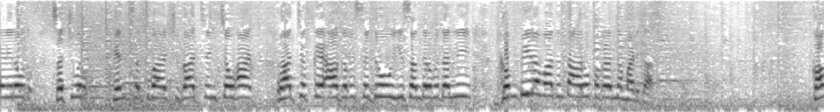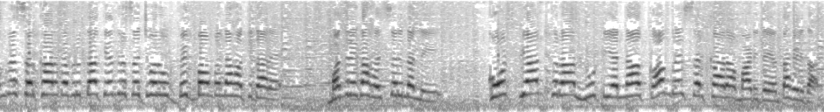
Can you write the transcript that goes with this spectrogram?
ಹೇಳಿರೋದು ಸಚಿವರು. ಕೇಂದ್ರ ಸಚಿವ ಶಿವರಾಜ್ ಸಿಂಗ್ ಚೌಹಾಣ್ ರಾಜ್ಯಕ್ಕೆ ಆಗಮಿಸಿದ್ರು. ಈ ಸಂದರ್ಭದಲ್ಲಿ ಗಂಭೀರವಾದಂತಹ ಆರೋಪಗಳನ್ನು ಮಾಡಿದ್ದಾರೆ. ಕಾಂಗ್ರೆಸ್ ಸರ್ಕಾರದ ವಿರುದ್ಧ ಕೇಂದ್ರ ಸಚಿವರು ಬಿಗ್ ಬಾಂಬ್ ಅನ್ನ ಹಾಕಿದ್ದಾರೆ. ಮನ್ರೇಗಾ ಹೆಸರಿನಲ್ಲಿ ಕೋಟ್ಯಾಂತರ ಲೂಟಿಯನ್ನ ಕಾಂಗ್ರೆಸ್ ಸರ್ಕಾರ ಮಾಡಿದೆ ಅಂತ ಹೇಳಿದ್ದಾರೆ.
